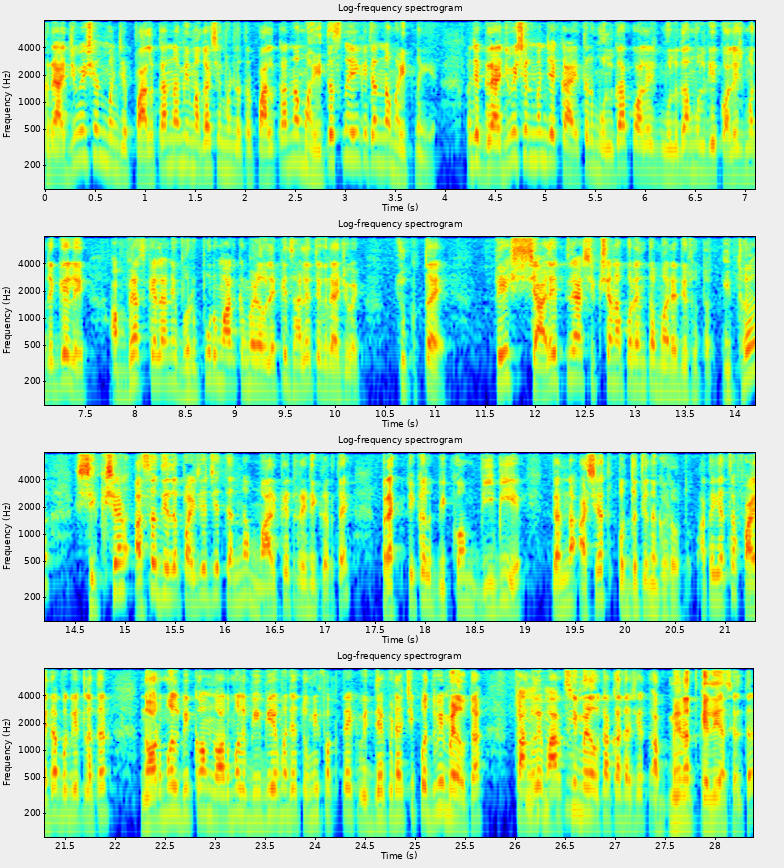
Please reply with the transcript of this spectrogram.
ग्रॅज्युएशन म्हणजे पालकांना मी मगाशी म्हटलं तर पालकांना माहीतच नाही की त्यांना माहीत नाही आहे म्हणजे ग्रॅज्युएशन म्हणजे काय? तर मुलगा कॉलेज मुलगा मुलगी कॉलेजमध्ये गेले अभ्यास केला आणि भरपूर मार्क मिळवले की झाले ते ग्रॅज्युएट चुकतंय. ते शाळेतल्या शिक्षणापर्यंत मर्यादित होतं. इथं शिक्षण असं दिलं पाहिजे जे त्यांना मार्केट रेडी करतंय. Practical B com B B A त्यांना अशाच पद्धतीनं घडवतो. आता याचा फायदा बघितला तर normal B com normal B B एमध्ये तुम्ही फक्त एक विद्यापीठाची पदवी मिळवता. चांगले मार्क्सही मिळवता कदाचित मेहनत केली असेल तर.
